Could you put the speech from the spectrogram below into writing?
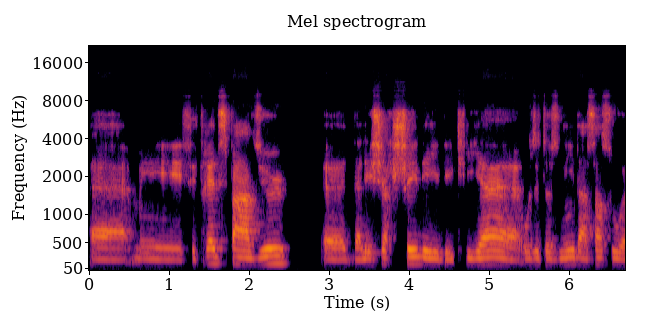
mais c'est très dispendieux d'aller chercher des, des clients aux États-Unis dans le sens où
